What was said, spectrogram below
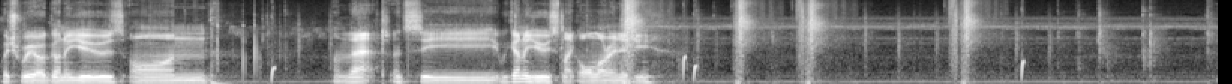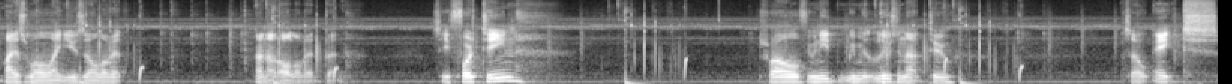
which we are going to use on on that. Let's see. We're going to use like all our energy. Might as well like use all of it. Oh, not all of it, but see 14 12 we need we're losing that too so eight.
